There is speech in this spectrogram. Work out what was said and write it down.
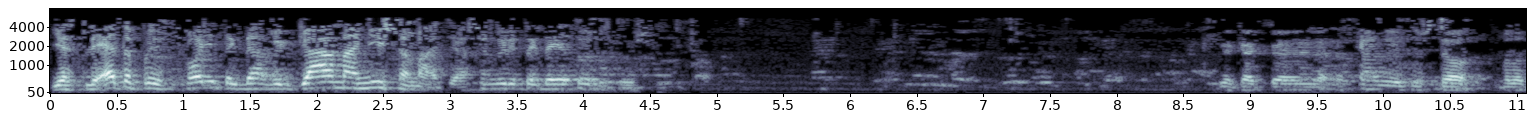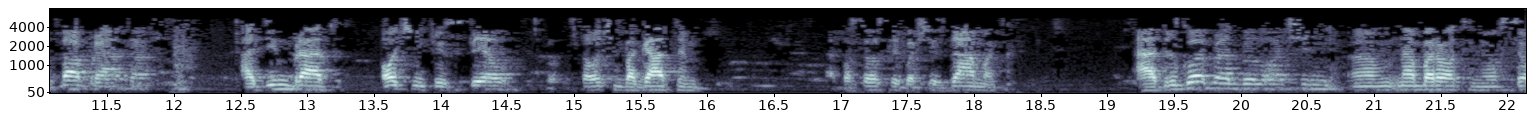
Если это происходит, тогда вы гамма не шамати. Ашем говорит, тогда я тоже слышу. Как э, рассказывается, что было два брата, один брат очень преуспел, стал очень богатым, построил себе большой замок. А другой брат был очень, эм, наоборот, у него все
